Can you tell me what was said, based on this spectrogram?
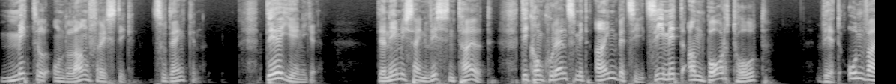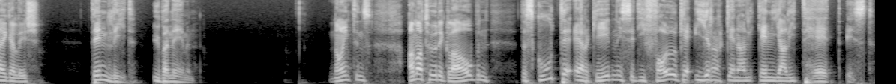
mittel- und langfristig zu denken. Derjenige, der nämlich sein Wissen teilt, die Konkurrenz mit einbezieht, sie mit an Bord holt, wird unweigerlich den Lead übernehmen. Neuntens, Amateure glauben, dass gute Ergebnisse die Folge ihrer Genialität ist.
